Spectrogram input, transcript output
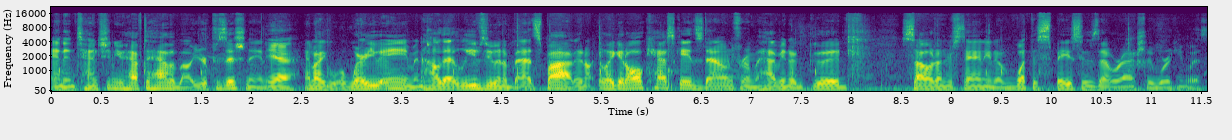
and intention you have to have about your positioning. Yeah. And like where you aim and how that leaves you in a bad spot and like it all cascades down from having a good solid understanding of what the space is that we're actually working with.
